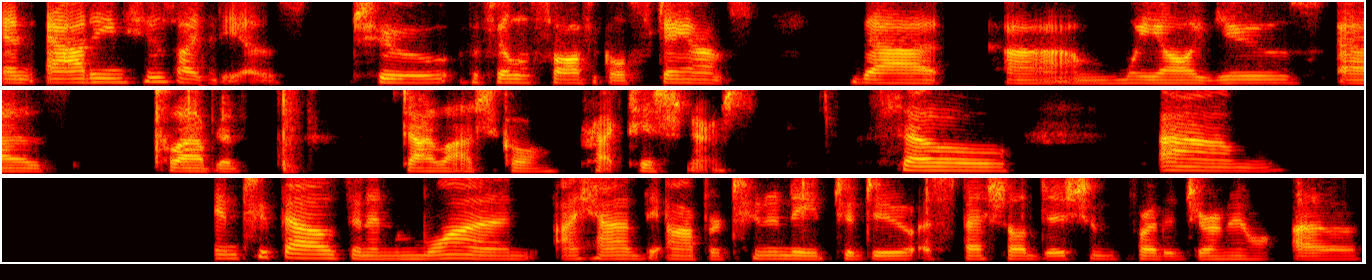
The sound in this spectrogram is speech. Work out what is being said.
and adding his ideas to the philosophical stance that um, we all use as collaborative dialogical practitioners. So um, in 2001, I had the opportunity to do a special edition for the Journal of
